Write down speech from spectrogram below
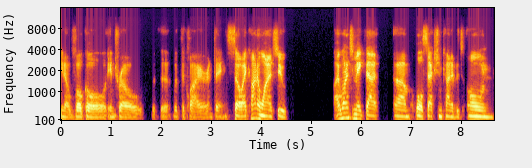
you know vocal intro with the with the choir and things so i kind of wanted to i wanted to make that um, whole section kind of its own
